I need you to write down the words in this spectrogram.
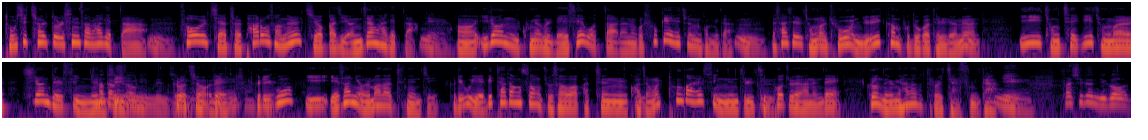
도시철도를 신설하겠다. 음. 서울 지하철 8호선을 지역까지 연장하겠다. 네. 어, 이런 공약을 내세웠다라는 걸 소개해 주는 겁니다. 음. 사실 정말 좋은 유익한 보도가 되려면 이 정책이 정말 실현될 수 있는지, 있는지. 그렇죠. 네. 네. 그리고 이 예산이 얼마나 드는지 그리고 예비 타당성 조사와 같은 과정을 음. 통과할 수 있는지를 음. 짚어줘야 하는데 그런 내용이 하나도 들어있지 않습니다. 예. 사실은 이거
